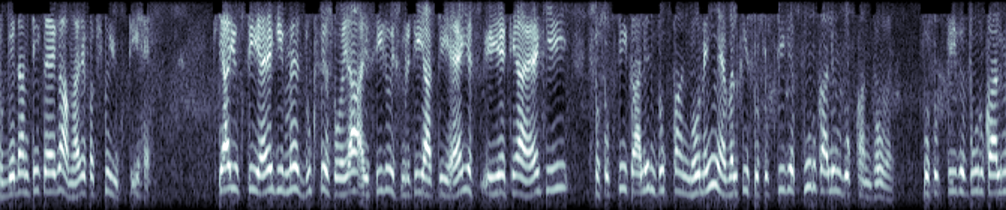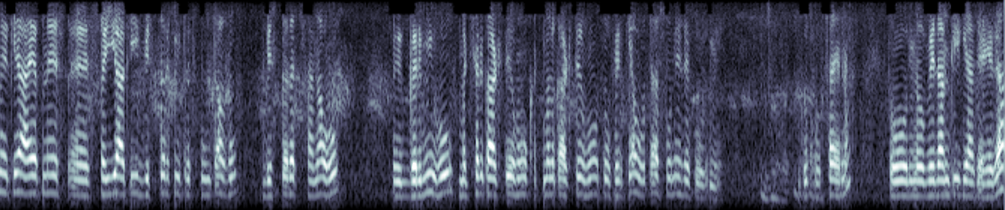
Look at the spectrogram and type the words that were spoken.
तो वेदांति कहेगा हमारे पक्ष में युक्ति है। क्या युक्ति है कि मैं दुख से सोया ऐसी जो स्मृति आती है ये ये क्या है कि सुसुप्ति कालीन दुख का अनुभव नहीं है बल्कि सुसुप्ति के पूर्व कालीन दुख का अनुभव है। सुसुप्ति के पूर्व काल में क्या है अपने सैया की बिस्तर की प्रतिकूलता हो बिस्तर अच्छा ना हो गर्मी हो मच्छर काटते हो खटमल काटते हो तो फिर क्या होता है सोने से पूर्व में? दुख होता है ना? तो वेदांति क्या कहेगा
